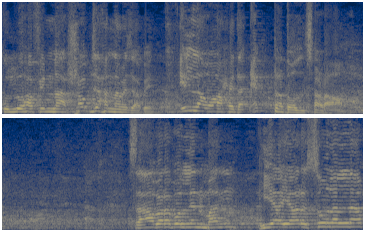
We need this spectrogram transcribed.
কুল্লু হাফিন্নার সব জাহান্নামে যাবে। ইল্লা ওয়াহিদা, একটা দল ছাড়া। সাহাবারা বললেন, মান হিয়া ইয়া রাসূলুল্লাহ?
